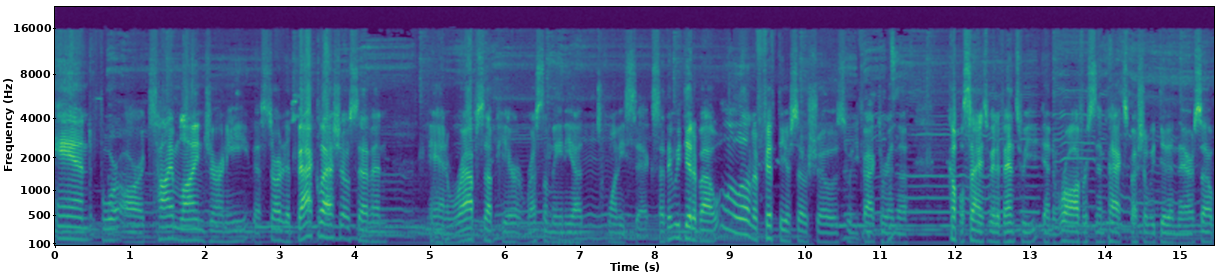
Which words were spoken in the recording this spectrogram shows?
and for our timeline journey that started at Backlash 07 and wraps up here at WrestleMania 26. I think we did about a little under 50 or so shows when you factor in the couple science made events we and the Raw versus Impact special we did in there. So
